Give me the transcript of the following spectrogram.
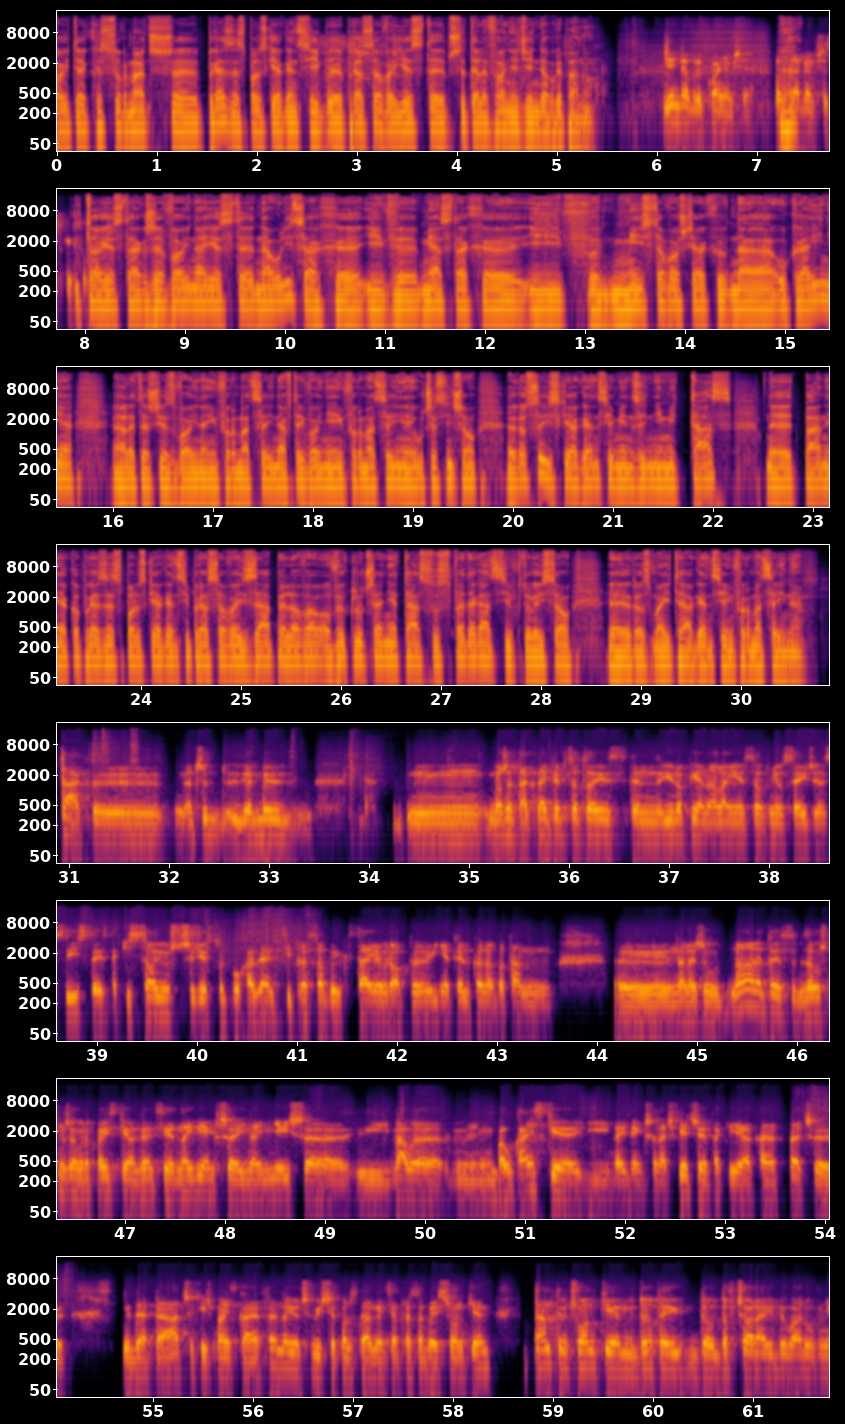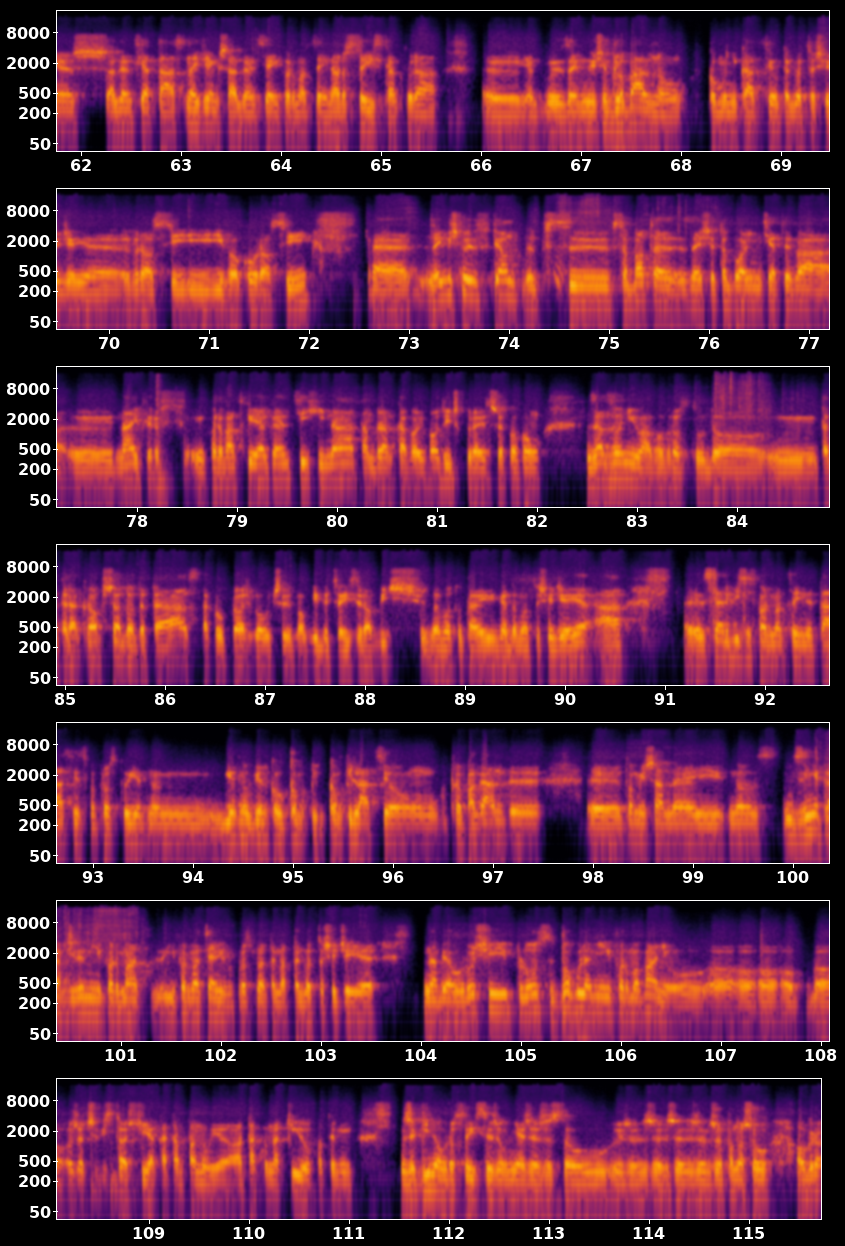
Wojtek Surmacz, prezes Polskiej Agencji Prasowej jest przy telefonie. Dzień dobry panu. Dzień dobry, kłaniam się. Pozdrawiam wszystkich słuchaczy. To jest tak, że wojna jest na ulicach e, i w miastach e, i w miejscowościach na Ukrainie, ale też jest wojna informacyjna. W tej wojnie informacyjnej uczestniczą rosyjskie agencje, między innymi TAS. E, pan jako prezes Polskiej Agencji Prasowej zaapelował o wykluczenie TAS-u z federacji, w której są rozmaite agencje informacyjne. Tak, yy, znaczy jakby może tak, najpierw co to jest ten European Alliance of News Agencies, to jest taki sojusz 32 agencji prasowych z całej Europy i nie tylko, no bo tam yy, należą, no ale to jest, załóżmy, że europejskie agencje największe i najmniejsze i małe yy, bałkańskie i największe na świecie, takie jak AFP czy DPA czy hiszpańska EFE, no i oczywiście Polska Agencja Prasowa jest członkiem. Tamtym członkiem do, tej, do, do wczoraj była również agencja TAS, największa agencja informacyjna rosyjska, która y, jakby zajmuje się globalną komunikacją tego, co się dzieje w Rosji i, i wokół Rosji. E, no i myśmy w, piąt- w, sobotę, zdaje się, to była inicjatywa y, najpierw chorwackiej agencji China, tam Branka Wojwodzicz, która jest szefową, zadzwoniła po prostu do y, Petera Kropsza, do DPA z taką prośbą, czy mogliby coś zrobić, no bo tutaj wiadomo, co się dzieje, a y, serwis informacyjny TAS jest po prostu jedną, jedną wielką kompilacją propagandy, Y, pomieszanej no, z, nieprawdziwymi informac informacjami po prostu na temat tego, co się dzieje na Białorusi, plus w ogóle nieinformowaniu o, o, o, o, rzeczywistości, jaka tam panuje, o ataku na Kijów, o tym, że giną rosyjscy żołnierze, że są, że, że, że, że ponoszą,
